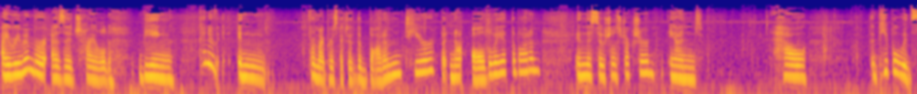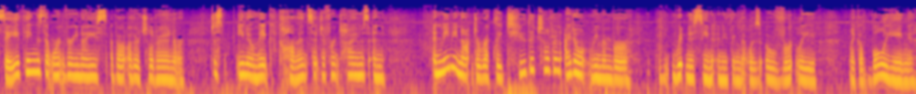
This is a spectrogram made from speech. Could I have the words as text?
I remember as a child being kind of in, from my perspective, the bottom tier, but not all the way at the bottom in the social structure, and how people would say things that weren't very nice about other children or just you know make comments at different times and and maybe not directly to the children. I don't remember witnessing anything that was overtly like a bullying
